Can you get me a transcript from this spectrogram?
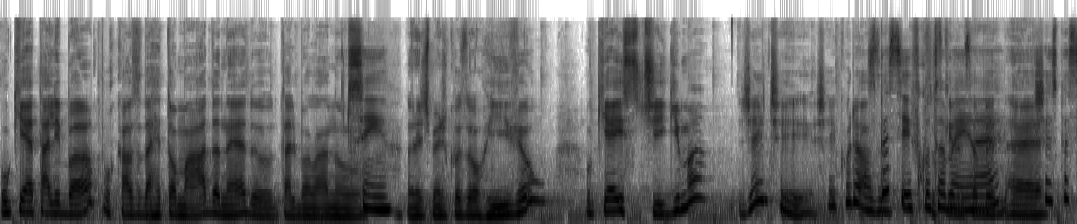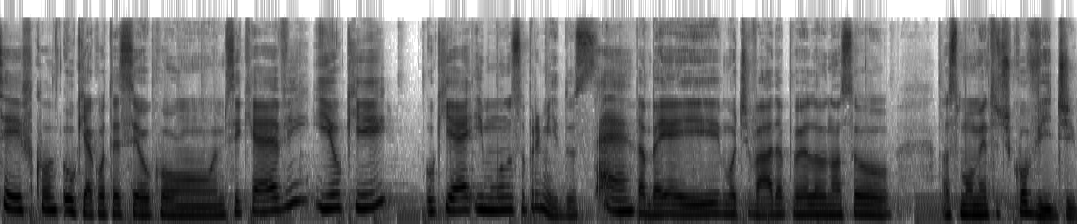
O que é Talibã, por causa da retomada, né, do Talibã lá no, Sim. no Oriente Médio, coisa horrível. O que é estigma. Gente, achei curioso. Específico também, né? É, Achei específico. o que aconteceu com o MC Kevin e o que, o que é imunossuprimidos. É. Também aí motivada pelo nosso, nosso momento de Covid.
